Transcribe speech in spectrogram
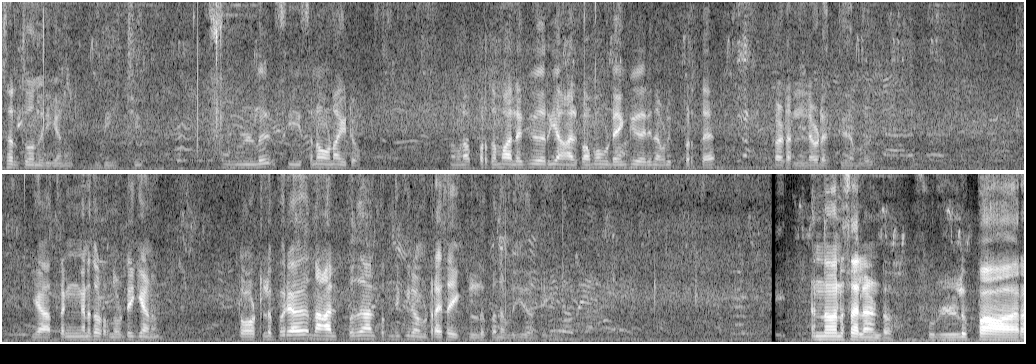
സ്ഥലത്ത് വന്നിരിക്കുകയാണ്. ബീച്ച് ഫുള്ള് സീസൺ ഓൺ ആയിട്ടോ. നമ്മൾ അപ്പുറത്തെ മല കയറി ആൽഫാമ മൗണ്ടൈൻ കയറി നമ്മൾ ഇപ്പുറത്തെ കടലിലവിടെ എത്തി നമ്മൾ യാത്ര ഇങ്ങനെ തുടർന്നുകൊണ്ടിരിക്കുകയാണ്. ടോട്ടൽ ഇപ്പോൾ ഒരു നാൽപ്പത് നാൽപ്പത്തഞ്ച് കിലോമീറ്റർ ആയി സൈക്കിളിൽ ഇപ്പോൾ നമ്മൾ ചെയ്തുകൊണ്ടിരിക്കുന്നത് എന്താ പറഞ്ഞ സ്ഥലമുണ്ടോ ഫുള്ള് പാറ.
